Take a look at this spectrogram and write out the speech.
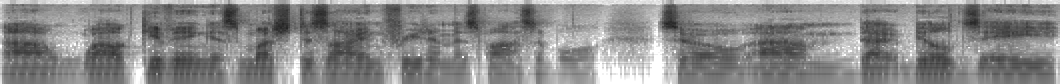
uh, while giving as much design freedom as possible. So um, that builds a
